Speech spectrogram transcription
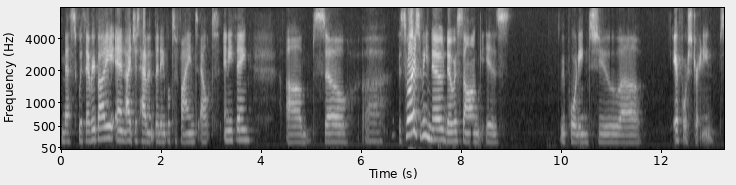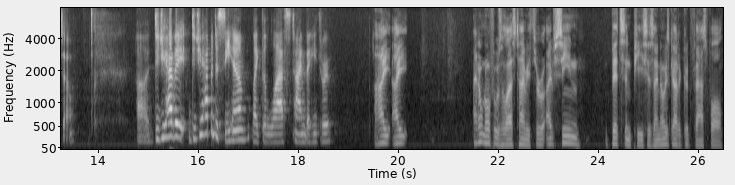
mess with everybody and i just haven't been able to find out anything. Um, so uh, as far as we know noah song is reporting to uh, air force training so uh, did you have a did you happen to see him like the last time that he threw? I i i don't know if it was the last time he threw. I've seen bits and pieces. I know he's got a good fastball,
